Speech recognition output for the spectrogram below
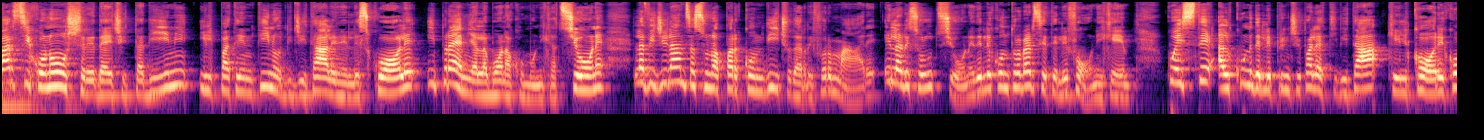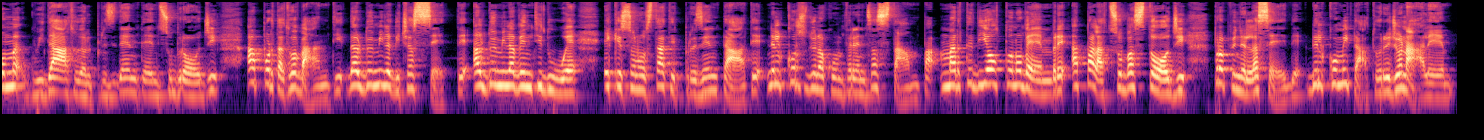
Farsi conoscere dai cittadini, il patentino digitale nelle scuole, i premi alla buona comunicazione, la vigilanza su una par condicio da riformare e la risoluzione delle controversie telefoniche. Queste alcune delle principali attività che il Corecom, guidato dal presidente Enzo Brogi, ha portato avanti dal 2017 al 2022 e che sono state presentate nel corso di una conferenza stampa martedì 8 novembre a Palazzo Bastogi, proprio nella sede del Comitato regionale.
